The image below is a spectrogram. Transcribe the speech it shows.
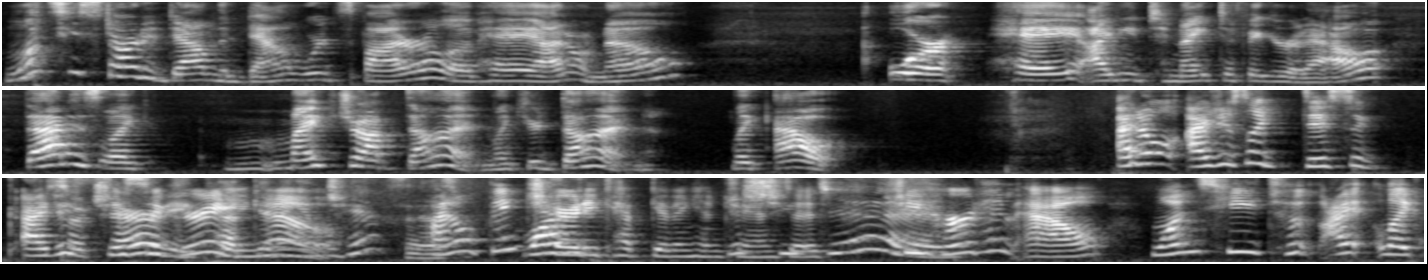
Once he started down the downward spiral of, hey, I don't know, or hey, I need tonight to figure it out, that is like mic drop done. Like you're done. Like out. I don't I just like disagree I just so disagree. no, I don't think Why? Charity kept giving him chances. Yes, she, did. she heard him out. Once he took, I like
